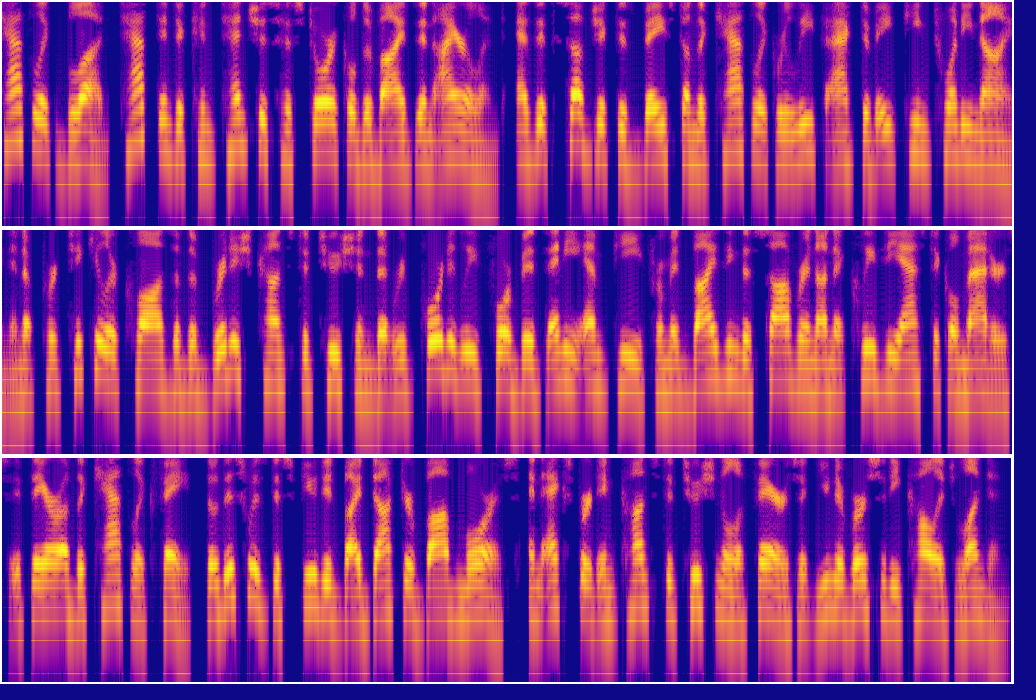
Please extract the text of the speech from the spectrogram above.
Catholic blood, tapped into contentious historical divides in Ireland, as its subject is based on the Catholic Relief Act of 1829 and a particular clause of the British Constitution that reportedly forbids any MP from advising the sovereign on ecclesiastical matters if they are of the Catholic faith, though this was disputed by Dr. Bob Morris, an expert in constitutional affairs at University College London.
